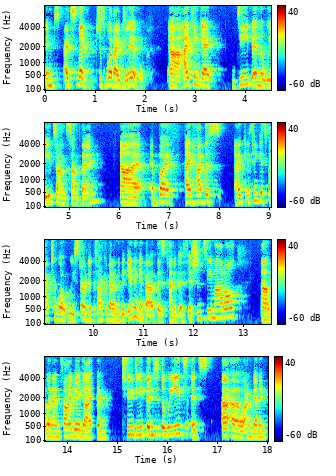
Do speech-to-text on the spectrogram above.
it's like just what I do. Uh, I can get deep in the weeds on something, uh, but I have this. I think it's back to what we started to talk about in the beginning about this kind of efficiency model. Uh, when I'm finding I'm too deep into the weeds, it's uh oh, I'm going to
